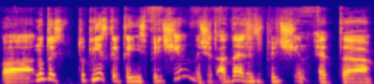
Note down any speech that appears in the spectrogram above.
А, ну, то есть тут несколько есть причин. Значит, одна из этих причин – это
